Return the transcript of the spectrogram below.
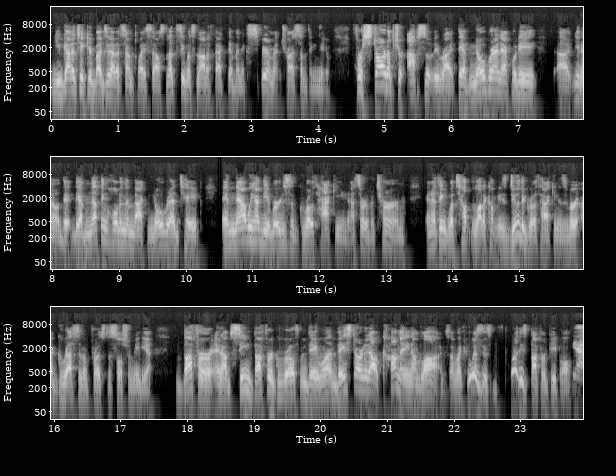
you've got to take your budget out of someplace else. Let's see what's not effective and experiment, try something new. For startups, you're absolutely right. They have no brand equity. Uh, you know, they, they have nothing holding them back, no red tape. And now we have the emergence of growth hacking as sort of a term. And I think what's helped a lot of companies do the growth hacking is a very aggressive approach to social media. Buffer, and I've seen Buffer grow from day one. They started out commenting on blogs. I'm like, who is this? Who are these Buffer people? Yeah.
